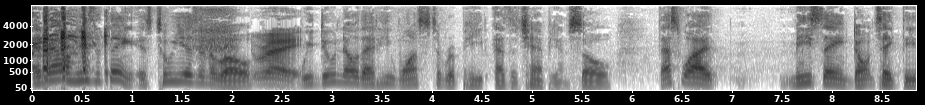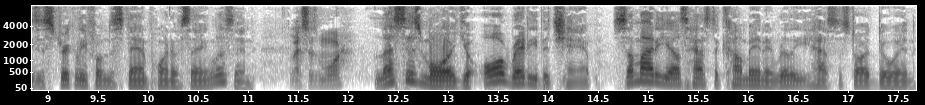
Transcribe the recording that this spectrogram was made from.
And now here's the thing: it's two years in a row. Right. We do know that he wants to repeat as a champion, so that's why me saying don't take these is strictly from the standpoint of saying, listen, Less is more. less is more. You're already the champ. Somebody else has to come in and really has to start doing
